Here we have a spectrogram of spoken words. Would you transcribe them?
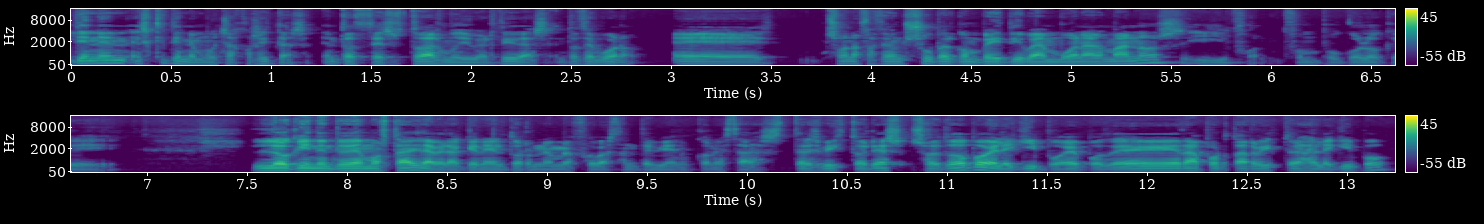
tienen, es que tienen muchas cositas, entonces todas muy divertidas. Entonces, bueno, eh, son una facción súper competitiva en buenas manos y fue un poco lo que, lo que intenté demostrar y la verdad que en el torneo me fue bastante bien con estas tres victorias, sobre todo por el equipo, ¿eh? poder aportar victorias al equipo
